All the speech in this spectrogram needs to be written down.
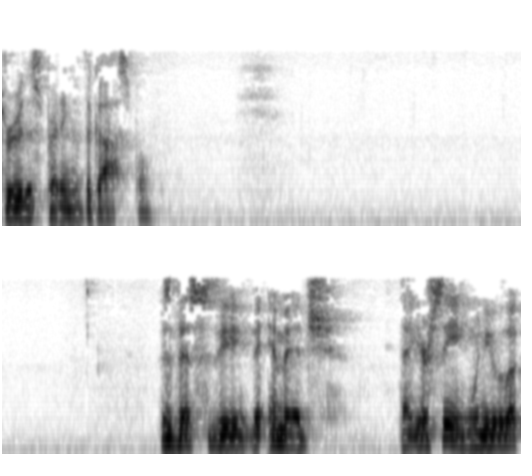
through the spreading of the gospel. Is this the, the image that you're seeing when you look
